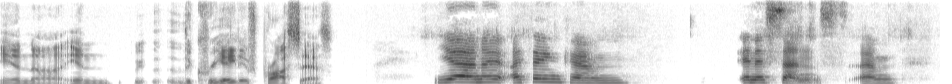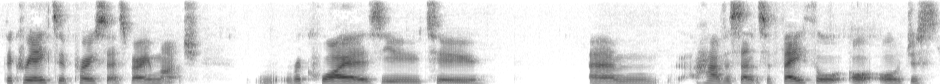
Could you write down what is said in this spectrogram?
in uh, in the creative process. Yeah, and I, I think um, in a sense, um, the creative process very much requires you to um, have a sense of faith or, or, or just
